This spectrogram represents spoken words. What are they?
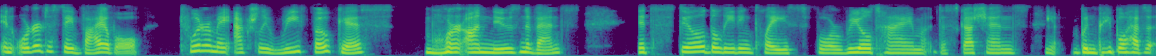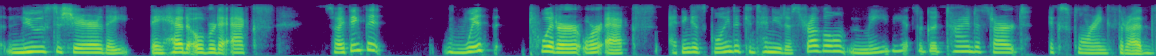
in order to stay viable, Twitter may actually refocus more on news and events. It's still the leading place for real-time discussions. You know, when people have news to share, they they head over to X. So I think that with Twitter or X, I think it's going to continue to struggle. Maybe it's a good time to start exploring threads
